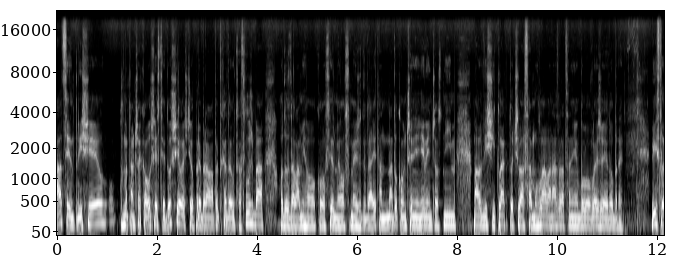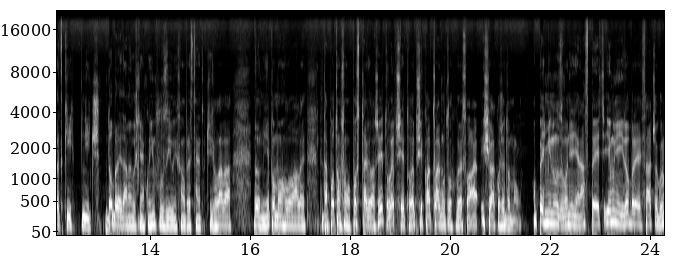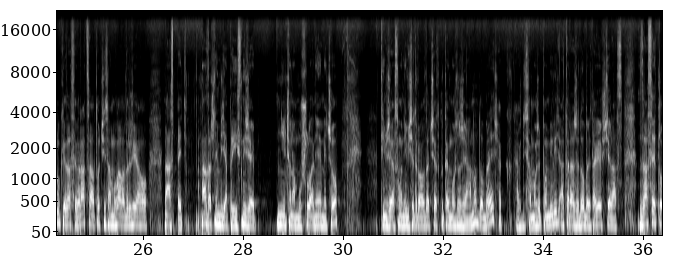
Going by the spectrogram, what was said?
Pacient prišiel, sme tam čakal o 6. došiel, ešte ho prebrala predchádzajúca služba, odozdala mi ho okolo 7. 8. že teda je tam na dokončenie, neviem čo s ním, mal vyšší tlak, točila sa mu hlava, na zvracanie bolo v leže, je dobre. Výsledky nič. Dobre, dáme už nejakú infúziu, nech sa mu prestane točiť hlava, veľmi nepomohlo, ale teda potom som ho postavila, že je to lepšie, je to lepšie, tlak mu trochu kresol a išiel akože domov. O 5 minút zvonenie naspäť, jemu je dobre, sáčok v ruke zase vracal, točí sa mu hlava, držia ho naspäť. Tam začne byť a prísny, že niečo nám ušlo a nevieme čo. Tým, že ja som ho nevyšetroval od začiatku, tak možno, že áno, dobre, však každý sa môže pomýliť. A teraz, že dobre, tak ešte raz. Zase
